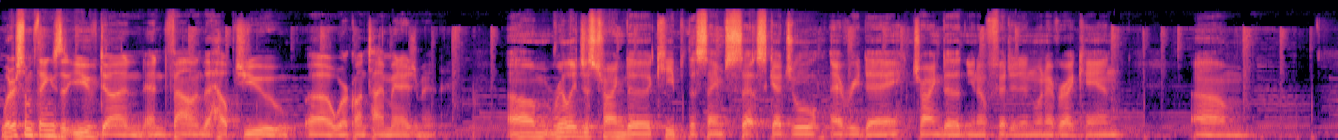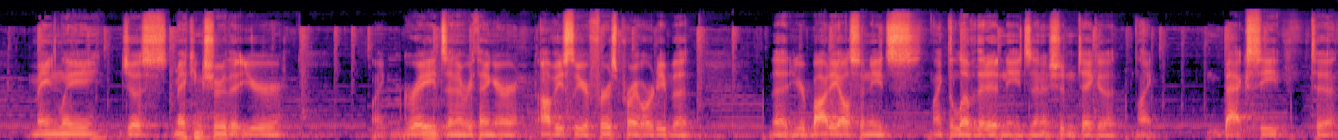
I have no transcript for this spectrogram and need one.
What are some things that you've done and found that helped you uh, work on time management? Um, really, just trying to keep the same set schedule every day, trying to you know fit it in whenever I can. Um, mainly, just making sure that you're like grades and everything are obviously your first priority, but that your body also needs like the love that it needs, and it shouldn't take a like back seat to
